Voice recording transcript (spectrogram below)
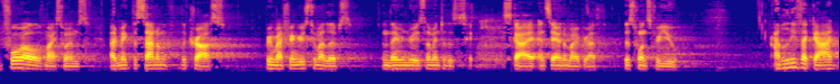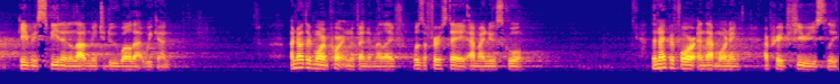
Before all of my swims, I'd make the sign of the cross, bring my fingers to my lips, and then raise them into the sky and say under my breath, This one's for you. I believe that God gave me speed and allowed me to do well that weekend. Another more important event in my life was the first day at my new school. The night before and that morning, I prayed furiously.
